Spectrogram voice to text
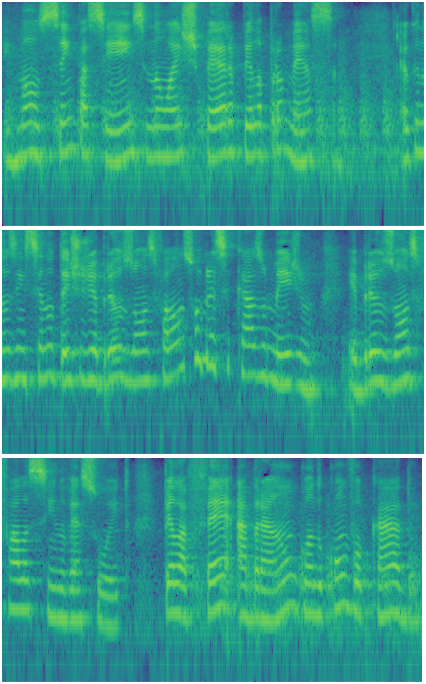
Irmãos, sem paciência não há espera pela promessa. É o que nos ensina o texto de Hebreus 11, falando sobre esse caso mesmo. Hebreus 11 fala assim no verso 8: Pela fé, Abraão, quando convocado,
